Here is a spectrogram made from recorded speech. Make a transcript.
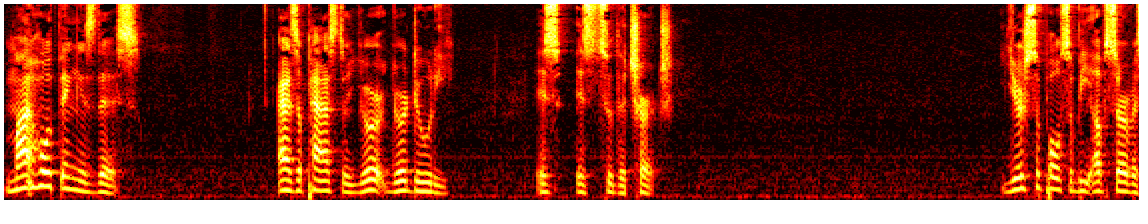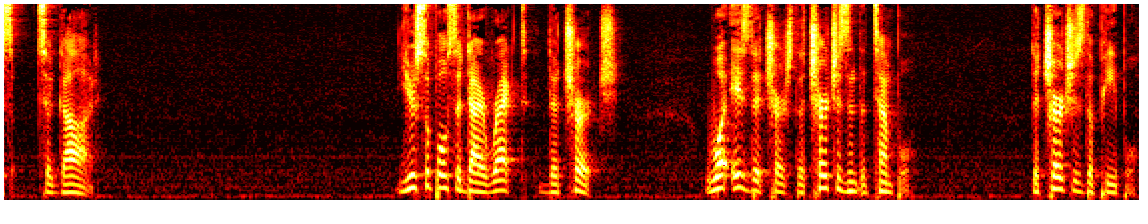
My whole thing is this as a pastor, your your duty is is to the church. You're supposed to be of service to God. You're supposed to direct the church. What is the church? The church isn't the temple. The church is the people.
